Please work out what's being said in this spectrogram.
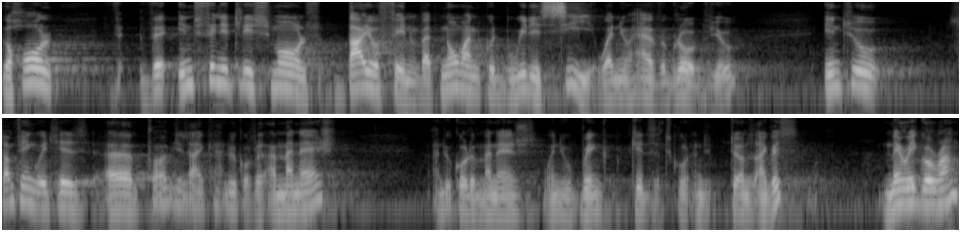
the whole, the infinitely small biofilm that no one could really see when you have a globe view, into something which is uh, probably like, how do you call it, a manege? How do you call a manege when you bring kids at school and it turns like this? Merry-go-round?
